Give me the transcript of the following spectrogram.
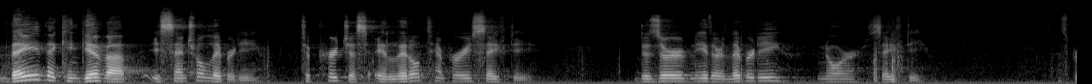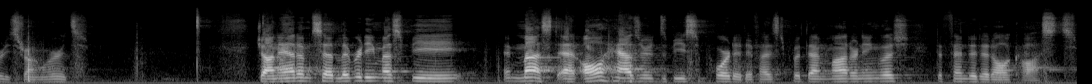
They that can give up essential liberty to purchase a little temporary safety deserve neither liberty nor safety. That's pretty strong words. John Adams said liberty must be must at all hazards be supported if I was to put that in modern English defended at all costs.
